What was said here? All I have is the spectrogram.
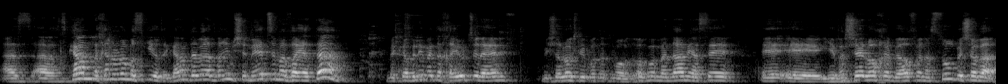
אז, אז כאן, לכן הוא לא מזכיר את זה, כאן הוא מדבר על דברים שמעצם הווייתם מקבלים את החיות שלהם משלוש קליפות הטמעות. או כמו בן אדם יעשה, אה, אה, יבשל אוכל באופן אסור בשבת.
